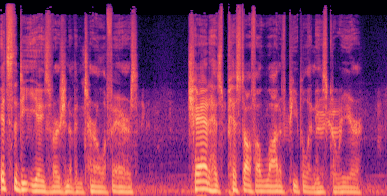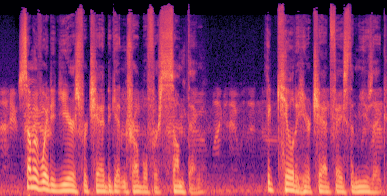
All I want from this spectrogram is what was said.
It's the DEA's version of internal affairs. Chad has pissed off a lot of people in his career. Some have waited years for Chad to get in trouble for something. It'd kill to hear Chad face the music.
